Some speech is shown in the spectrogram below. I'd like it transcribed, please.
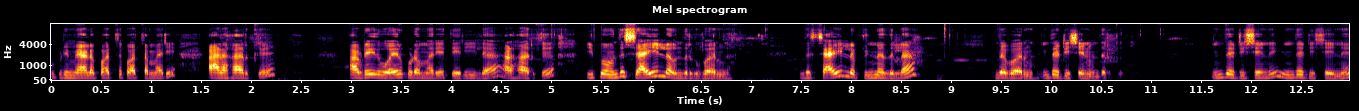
இப்படி மேலே பார்த்து பார்த்த மாதிரி அழகாக இருக்குது அப்படியே இது ஒயர் கூட மாதிரியே தெரியல அழகாக இருக்குது இப்போ வந்து சைடில் வந்திருக்கு பாருங்கள் இந்த சைடில் பின்னதில் இந்த பாருங்கள் இந்த டிசைன் வந்திருக்கு. இந்த டிசைனு இந்த டிசைனு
